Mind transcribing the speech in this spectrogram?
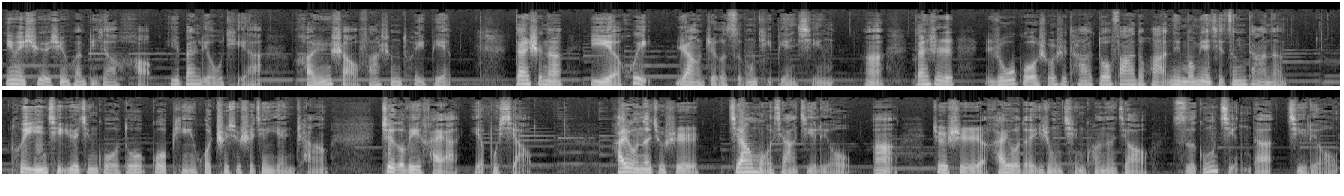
因为血液循环比较好，一般瘤体啊很少发生蜕变，但是呢也会让这个子宫体变形啊。但是如果说是它多发的话，内膜面积增大呢？会引起月经过多、过频或持续时间延长，这个危害啊也不小。还有呢，就是浆膜下肌瘤啊，就是还有的一种情况呢，叫子宫颈的肌瘤。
